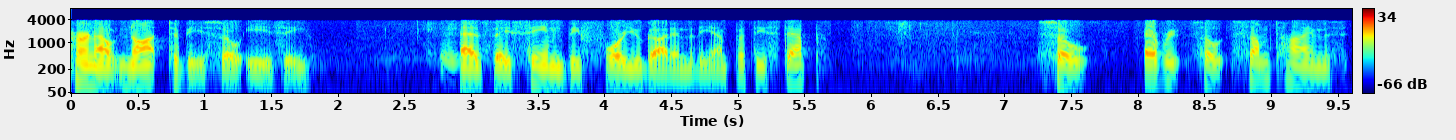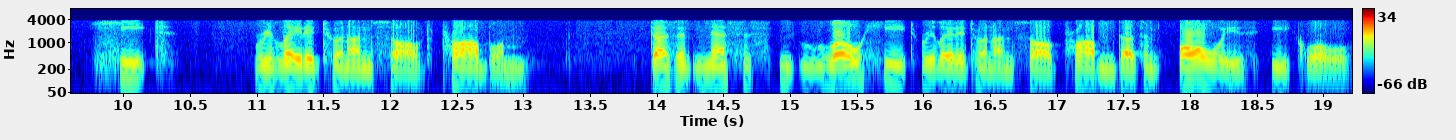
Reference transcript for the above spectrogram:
turn out not to be so easy hmm. as they seemed before you got into the empathy step. So every so sometimes heat related to an unsolved problem doesn't necess- low heat related to an unsolved problem doesn't always equal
